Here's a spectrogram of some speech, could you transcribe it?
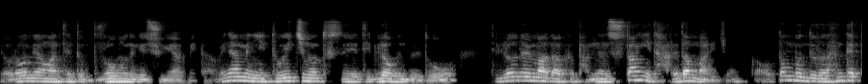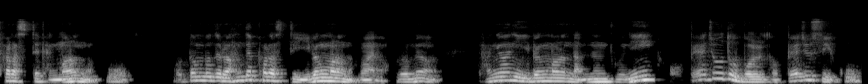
여러 명한테도 물어보는 게 중요합니다. 왜냐하면 이 도이치모터스의 딜러분들도 딜러들마다 그 받는 수당이 다르단 말이죠. 그러니까 어떤 분들은 한 대 팔았을 때 100만 원 넘고 어떤 분들은 한 대 팔았을 때 200만 원 넘어요. 그러면 당연히 200만 원 남는 분이 어, 빼줘도 뭘 더 빼줄 수 있고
